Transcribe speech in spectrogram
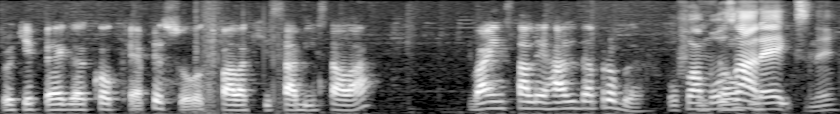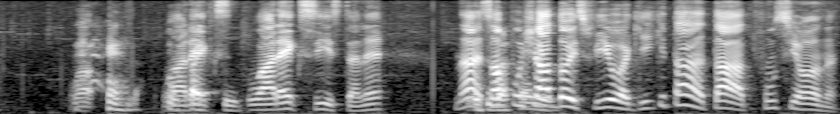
porque pega qualquer pessoa que fala que sabe instalar, vai instalar errado e dá problema. O famoso Então, Arex, né? O, a- o, Arex, o Arexista, né? Não, é só puxar dois fios aqui que tá, tá, funciona.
